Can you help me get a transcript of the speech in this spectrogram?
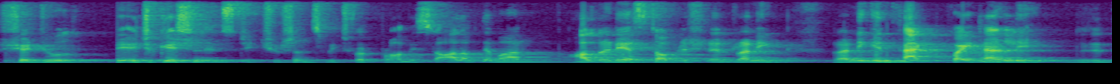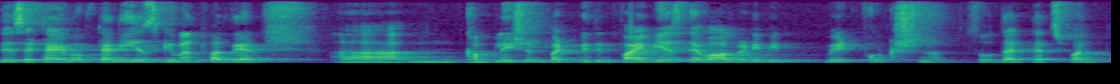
Schedule the educational institutions which were promised, all of them are already established and running. Running in fact quite early. There is a time of 10 years given for their uh, mm, completion, but within 5 years they have already been made functional. So that, that's one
